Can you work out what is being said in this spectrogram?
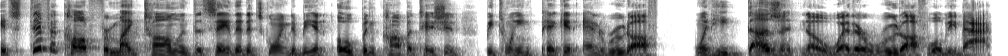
it's difficult for Mike Tomlin to say that it's going to be an open competition between Pickett and Rudolph when he doesn't know whether Rudolph will be back.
